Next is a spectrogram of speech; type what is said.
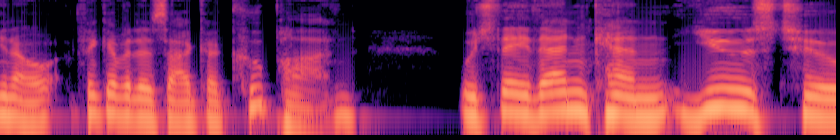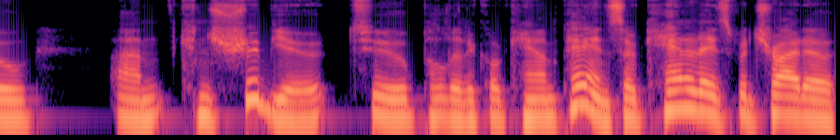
you know, think of it as like a coupon, which they then can use to um, contribute to political campaigns. So candidates would try to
